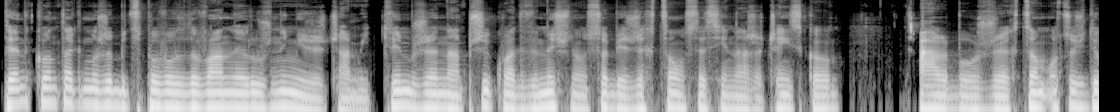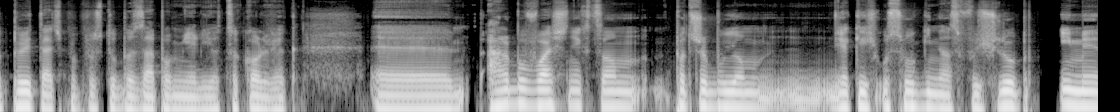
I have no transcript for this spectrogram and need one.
ten kontakt może być spowodowany różnymi rzeczami. Tym, że na przykład wymyślą sobie, że chcą sesję narzeczeńską, albo że chcą o coś dopytać po prostu, bo zapomnieli o cokolwiek, albo właśnie chcą, potrzebują jakiejś usługi na swój ślub i my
